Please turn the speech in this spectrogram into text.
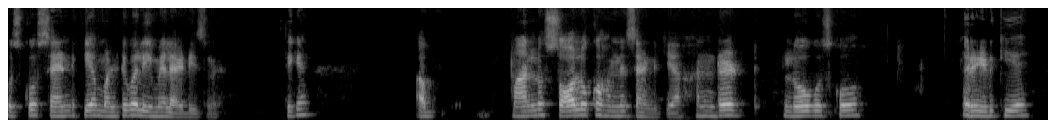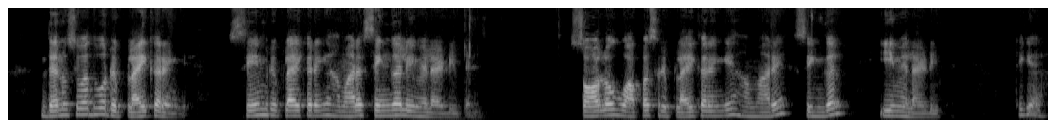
उसको सेंड किया मल्टीपल ईमेल आईडीज में, ठीक है? अब मान लो सौ लोग को हमने सेंड किया हंड्रेड लोग उसको रीड किए देन उसके बाद वो रिप्लाई करेंगे सेम रिप्लाई करेंगे हमारे सिंगल ईमेल आईडी पे। सौ लोग वापस रिप्लाई करेंगे हमारे सिंगल ईमेल आईडी पे, ठीक है?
